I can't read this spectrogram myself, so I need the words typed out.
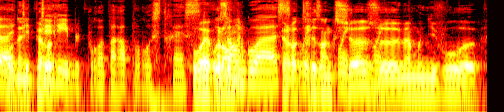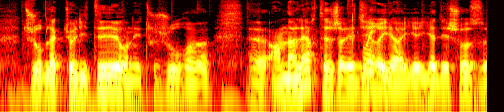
a on a été période- terrible pour, par rapport au stress, Ouais, aux voilà, angoisses. période Oui, très anxieuse, oui. euh, même au niveau euh, toujours de l'actualité, on est toujours en alerte, hein, j'allais dire, il, y a, il y a- il y a des choses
